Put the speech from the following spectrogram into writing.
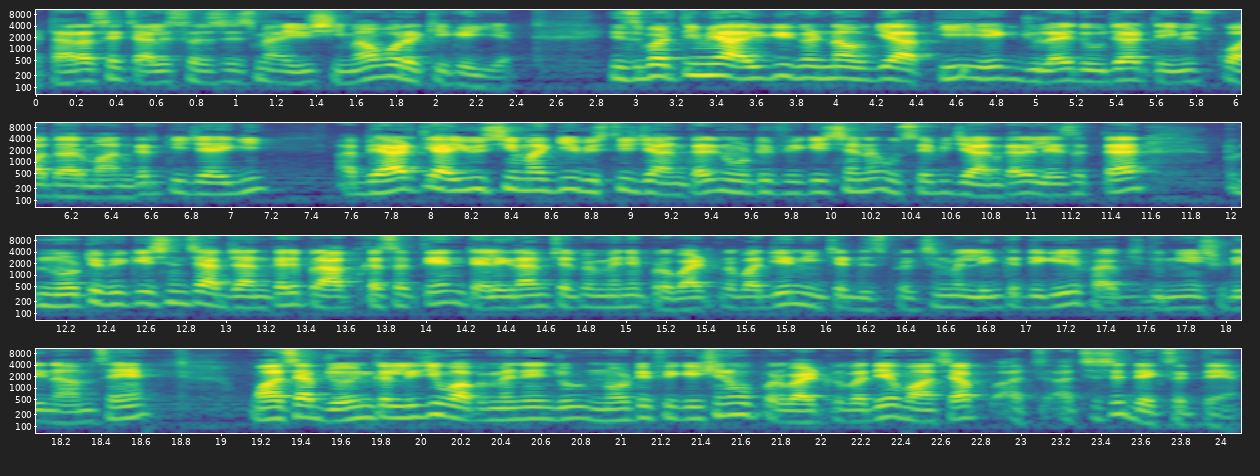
अठारह से चालीस वर्ष इसमें आयु सीमा वो रखी गई है। इस भर्ती में आयु की गणना होगी आपकी एक जुलाई 2023 को आधार मानकर की जाएगी। अभ्यर्थी आयु सीमा की विस्तृत जानकारी नोटिफिकेशन है उससे भी जानकारी ले सकता है। नोटिफिकेशन से आप जानकारी प्राप्त कर सकते हैं। टेलीग्राम चैनल पर मैंने प्रोवाइड करवा दिया, नीचे डिस्क्रिप्शन में लिंक दी गई है। फाइव जी दुनिया स्टडी नाम से हैं। वहाँ से आप ज्वाइन कर लीजिए, वहाँ पर मैंने जो नोटिफिकेशन वो प्रोवाइड करवा दिया, वहाँ से आप अच्छे से देख सकते हैं।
